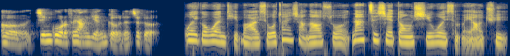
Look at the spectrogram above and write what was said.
呃经过了非常严格的这个问一个问题，不好意思，我突然想到说，那这些东西为什么要去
